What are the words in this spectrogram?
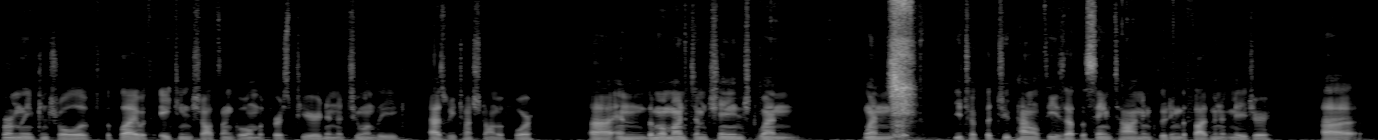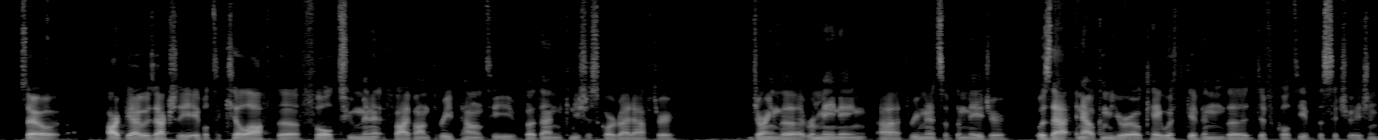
firmly in control of the play with 18 shots on goal in the first period in a 2 1 league, as we touched on before. Uh, and the momentum changed when, when you took the two penalties at the same time, including the five minute major. Uh, so RPI was actually able to kill off the full two minute five on three penalty, but then Canisius scored right after during the remaining uh, three minutes of the major was that an outcome you were okay with given the difficulty of the situation?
